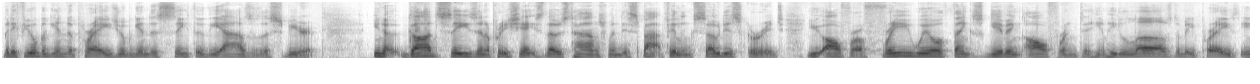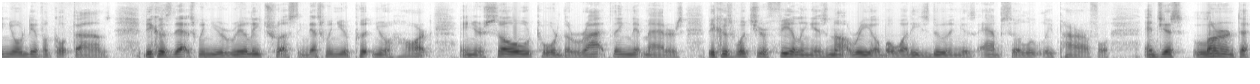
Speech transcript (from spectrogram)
But if you'll begin to praise, you'll begin to see through the eyes of the Spirit. You know, God sees and appreciates those times when, despite feeling so discouraged, you offer a free will thanksgiving offering to Him. He loves to be praised in your difficult times because that's when you're really trusting. That's when you're putting your heart and your soul toward the right thing that matters because what you're feeling is not real, but what He's doing is absolutely powerful. And just learn to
